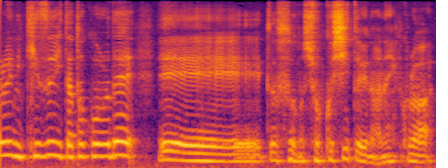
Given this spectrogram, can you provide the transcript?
れに気づいたところで、えー、とその職種というのはねこれは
